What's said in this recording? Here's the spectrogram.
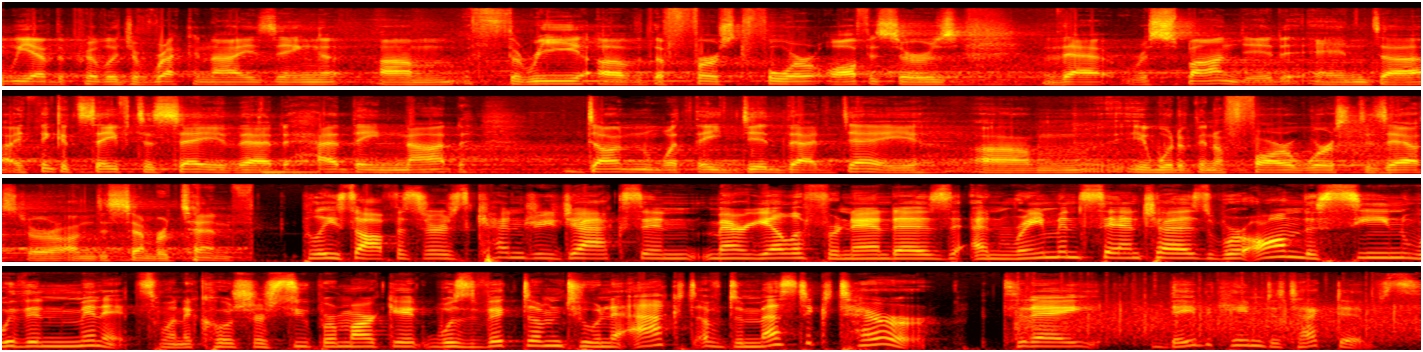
we have the privilege of recognizing um, three of the first four officers that responded. And uh, I think it's safe to say that had they not done what they did that day, um, it would have been a far worse disaster on December 10th. Police officers Kendry Jackson, Mariela Fernandez, and Raymond Sanchez were on the scene within minutes when a kosher supermarket was victim to an act of domestic terror. Today, they became detectives.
